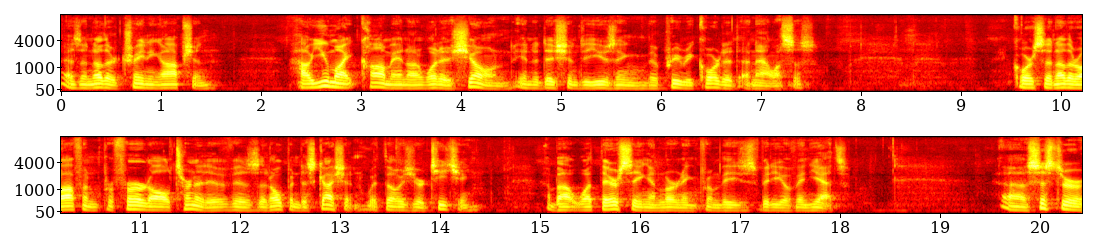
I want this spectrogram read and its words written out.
as another training option, how you might comment on what is shown in addition to using the pre-recorded analysis. Of course, another often preferred alternative is an open discussion with those you're teaching about what they're seeing and learning from these video vignettes. Uh, Sister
